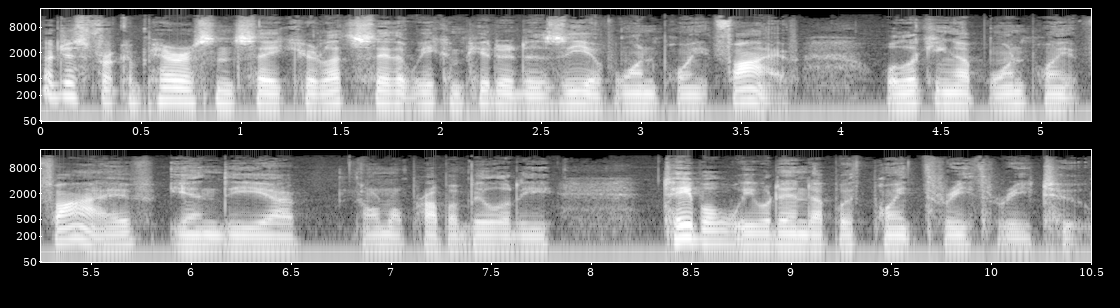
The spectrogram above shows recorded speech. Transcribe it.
Now just for comparison's sake here, let's say that we computed a z of 1.5. Well, looking up 1.5 in the uh, normal probability table, we would end up with 0.332.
